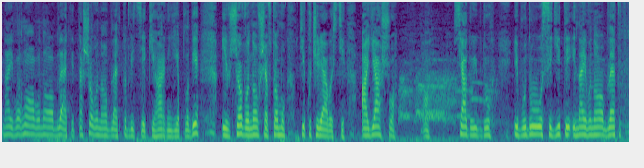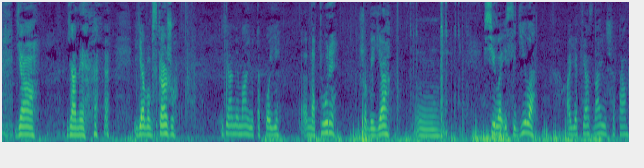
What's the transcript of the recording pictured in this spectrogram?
най воно, воно облетить. Та що воно облетить? Подивіться, які гарні є плоди. І все воно ще в тому, в тій кучерявості. А я що? О, сяду і буду, і буду сидіти, і най воно облетить. Я, я не, я вам скажу, я не маю такої е, натури, щоб я сіла і сиділа. А як я знаю, що там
